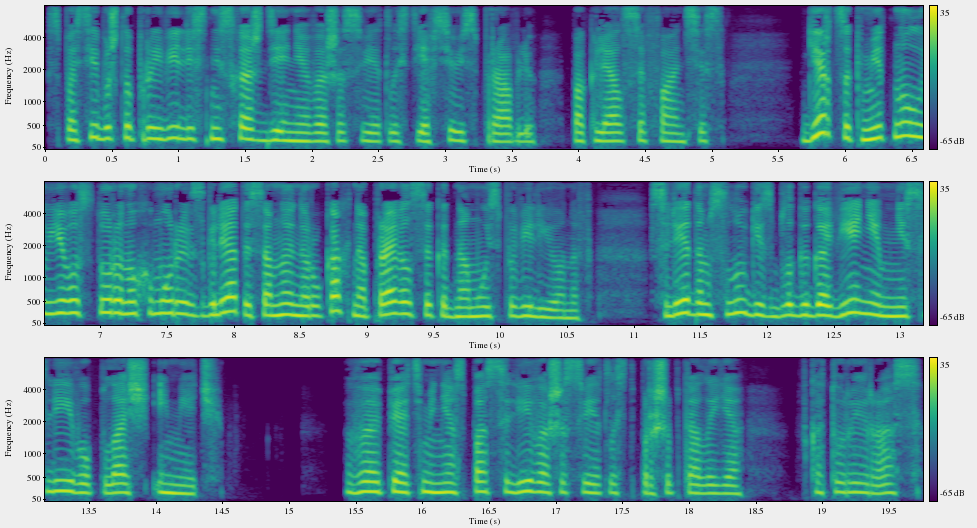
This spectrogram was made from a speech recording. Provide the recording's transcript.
Спасибо, что проявили снисхождение, ваша светлость, я все исправлю, поклялся Фансис. Герцог метнул в его сторону хмурый взгляд и со мной на руках направился к одному из павильонов. Следом слуги с благоговением несли его плащ и меч. «Вы опять меня спасли, ваша светлость», — прошептала я. «В который раз?»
